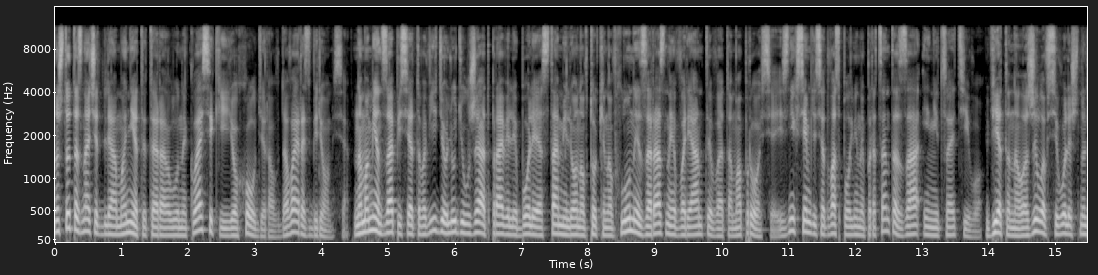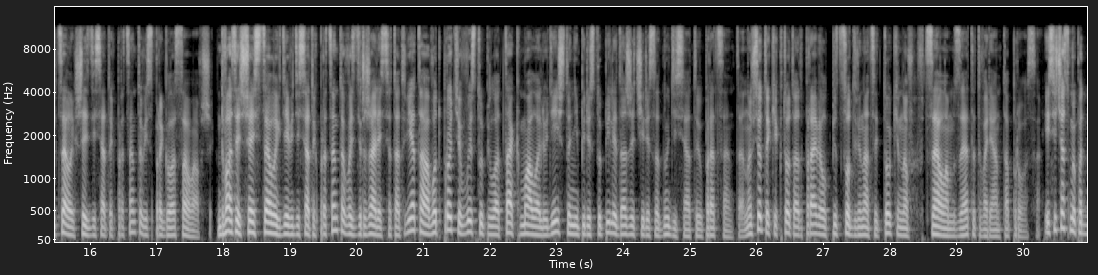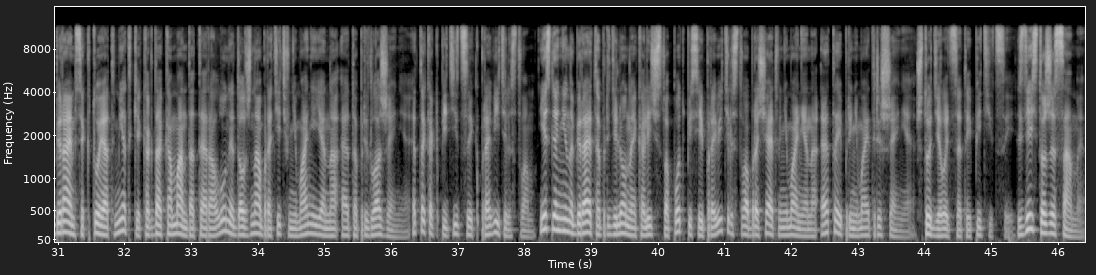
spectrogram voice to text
Но что это значит для монеты Terra Луны Classic и ее холдеров? Давай разберемся разберемся. На момент записи этого видео люди уже отправили более 100 миллионов токенов Луны за разные варианты в этом опросе. Из них 72,5% за инициативу. Вето наложило всего лишь 0,6% из проголосовавших. 26,9% воздержались от ответа, а вот против выступило так мало людей, что не переступили даже через 0,1%. Но все-таки кто-то отправил 512 токенов в целом за этот вариант опроса. И сейчас мы подбираемся к той отметке, когда команда Terra Луны должна должна обратить внимание на это предложение. Это как петиции к правительствам. Если они набирают определенное количество подписей, правительство обращает внимание на это и принимает решение, что делать с этой петицией. Здесь то же самое.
